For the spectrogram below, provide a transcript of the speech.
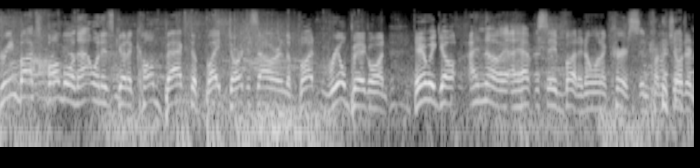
green box fumble, and that one is going to come back to bite Darkest Hour in the butt. Real big one. Here we go. I know, I have to say butt. I don't want to curse in front of children.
